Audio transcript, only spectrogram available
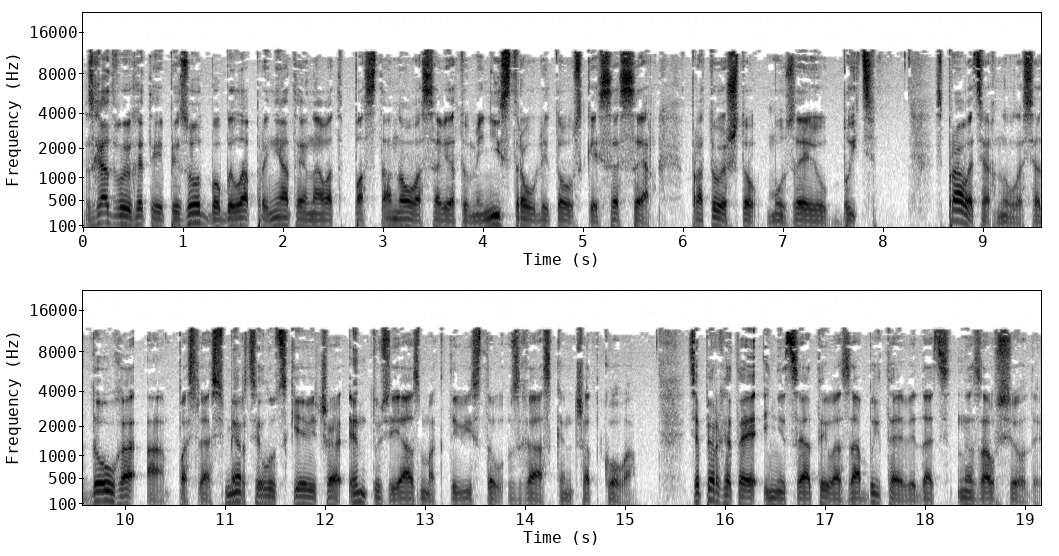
Згадваю гэты эпізод бо была прынятая нават пастанова савету міністраў літоўскай ссср пра тое што музею быць Справа цягнулася доўга, а пасля смерці Луцкевіча энтузіязм актывістаў згас канчаткова. Цяпер гэтая ініцыятыва забытая відаць назаўсёды.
